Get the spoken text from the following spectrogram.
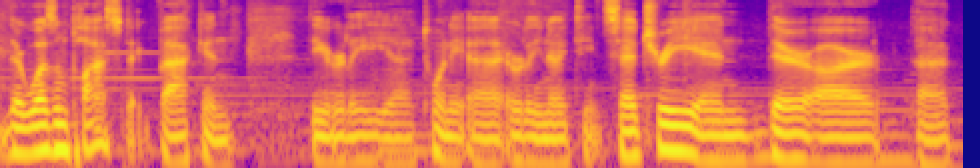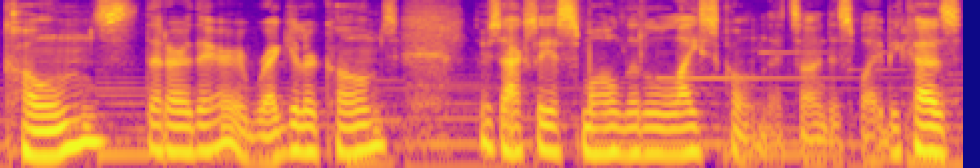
there wasn't plastic back in the early uh, 20 uh, early 19th century, and there are uh, combs that are there, regular combs. There's actually a small little lice comb that's on display because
